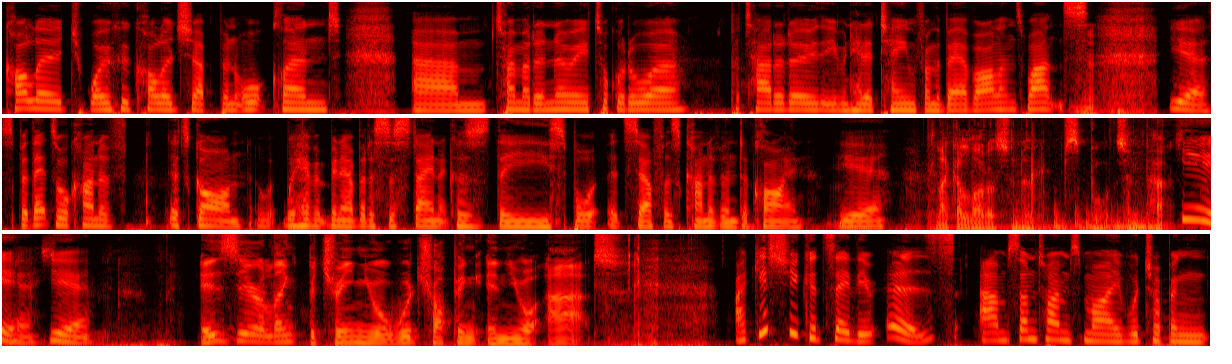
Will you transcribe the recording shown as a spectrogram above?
College, Waiuku College up in Auckland, um, Taumarunui, Tokoroa, Putaruru. They even had a team from the Bay of Islands once. Yeah. Yes, but that's all kind of it's gone. We haven't been able to sustain it because the sport itself is kind of in decline. Yeah, Like a lot of sort of sports and past. yeah, yeah. Is there a link between your wood chopping and your art? I guess you could say there is. Um, sometimes my wood chopping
